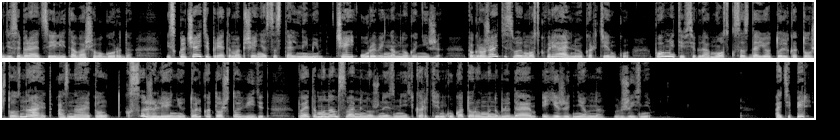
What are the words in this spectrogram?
где собирается элита вашего города. Исключайте при этом общение с остальными, чей уровень намного ниже. Погружайте свой мозг в реальную картинку. Помните всегда, мозг создает только то, что знает, а знает он, к сожалению, только то, что видит. Поэтому нам с вами нужно изменить картинку, которую мы наблюдаем ежедневно в жизни. А теперь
